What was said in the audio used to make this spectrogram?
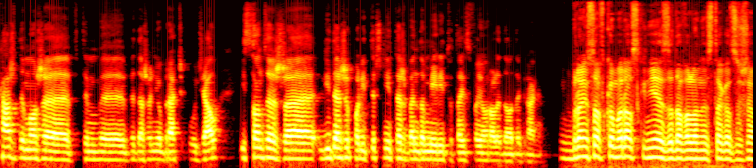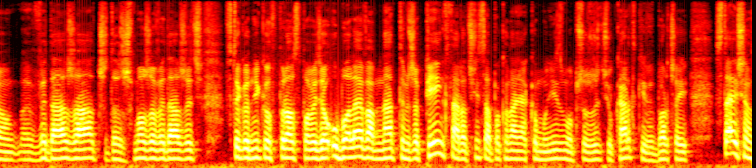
Każdy może w tym wydarzeniu brać udział i sądzę, że liderzy polityczni też będą mieli tutaj swoją rolę do odegrania. Bronisław Komorowski nie jest zadowolony z tego, co się wydarza, czy też może wydarzyć. W tygodniku wprost powiedział: Ubolewam nad tym, że piękna rocznica pokonania komunizmu przy użyciu kartki wyborczej staje się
